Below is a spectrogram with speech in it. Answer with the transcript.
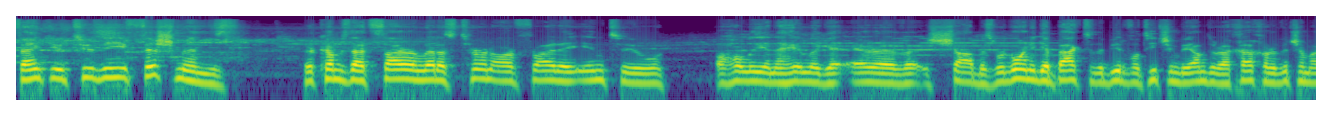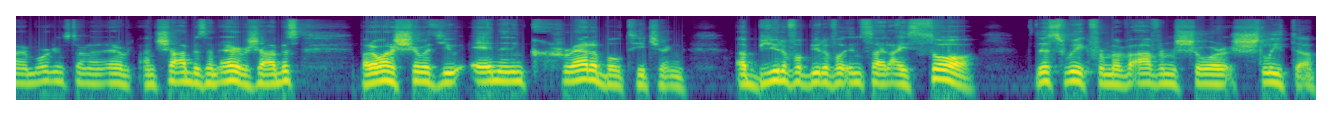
Thank you to the Fishmans. Here comes that siren. Let us turn our Friday into a holy and a heilige Erev Shabbos. We're going to get back to the beautiful teaching by Amdur Achacha, Rav Morgenstern on, on Shabbos and Erev Shabbos. But I want to share with you an incredible teaching, a beautiful, beautiful insight I saw this week from Avram Shor Shlita.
